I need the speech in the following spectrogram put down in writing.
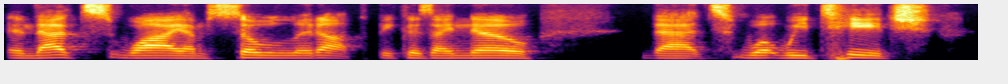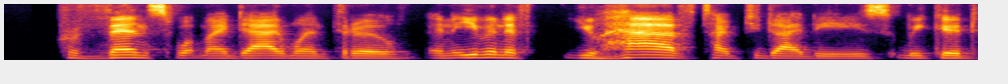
And that's why I'm so lit up because I know that what we teach prevents what my dad went through. And even if you have type 2 diabetes, we could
